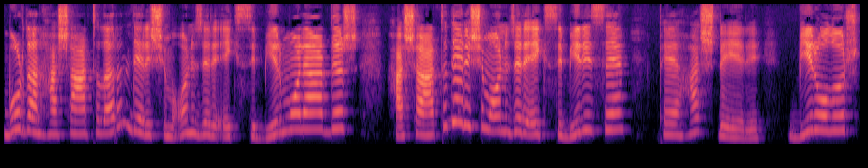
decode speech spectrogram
Buradan H artıların derişimi 10 üzeri eksi 1 molardır. H artı derişimi 10 üzeri eksi 1 ise pH değeri 1 olur.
